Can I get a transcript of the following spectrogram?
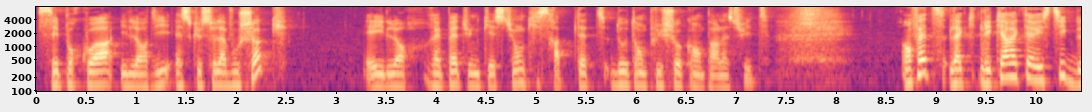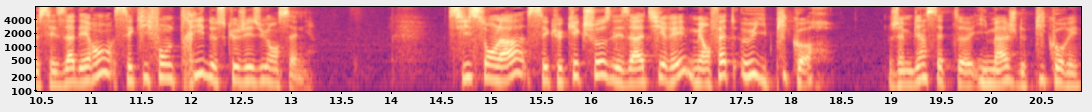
C'est pourquoi il leur dit Est-ce que cela vous choque? Et il leur répète une question qui sera peut-être d'autant plus choquant par la suite. En fait, les caractéristiques de ces adhérents, c'est qu'ils font le tri de ce que Jésus enseigne. S'ils sont là, c'est que quelque chose les a attirés, mais en fait, eux, ils picorent. J'aime bien cette euh, image de picorer.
